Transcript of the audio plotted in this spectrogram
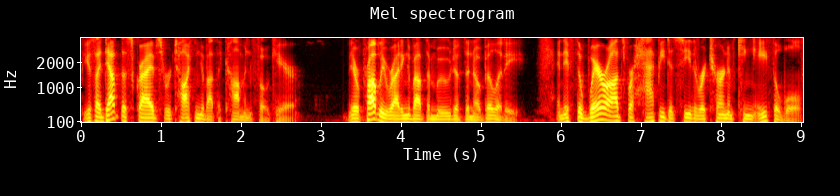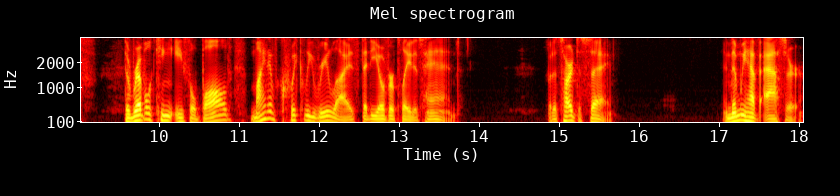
Because I doubt the scribes were talking about the common folk here. They were probably writing about the mood of the nobility. And if the Wereodds were happy to see the return of King Aethelwulf, the rebel King Aethelbald might have quickly realized that he overplayed his hand. But it's hard to say. And then we have Asser.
